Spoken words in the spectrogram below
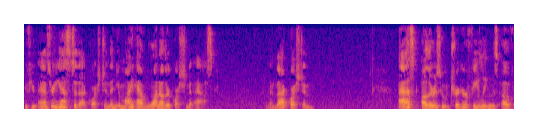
If you answer yes to that question, then you might have one other question to ask. And that question ask others who trigger feelings of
